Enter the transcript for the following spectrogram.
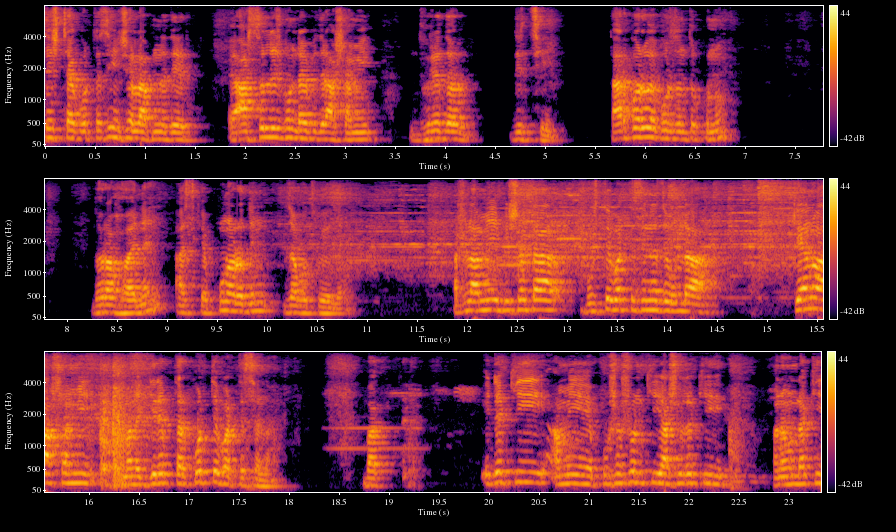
চেষ্টা করতেছি, ইনশাল্লাহ আপনাদের আটচল্লিশ ঘণ্টার ভিতরে আসামি ধরে ধর, দিচ্ছি। তারপরেও এ পর্যন্ত কোনো ধরা হয় নাই, আজকে পনেরো দিন যাবত হয়ে যায়। আসলে আমি এই বিষয়টা বুঝতে পারতেছি না যে ওনারা কেন আসামি মানে গ্রেপ্তার করতে পারতেছে না। বা এটা কি আমি, প্রশাসন কি আসলে কি মানে ওনারা কি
